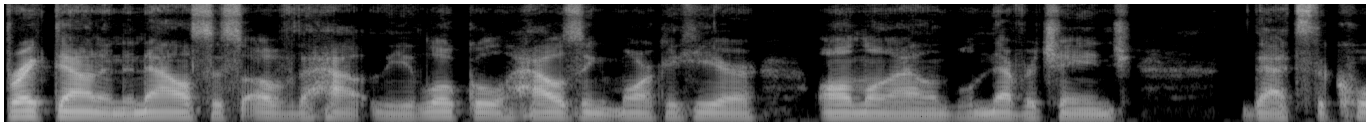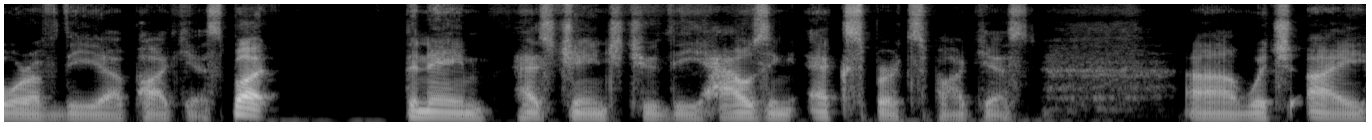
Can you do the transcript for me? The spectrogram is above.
breakdown and analysis of the ho- the local housing market here on Long Island will never change. That's the core of the uh, podcast. But the name has changed to the Housing Experts Podcast, uh, which I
